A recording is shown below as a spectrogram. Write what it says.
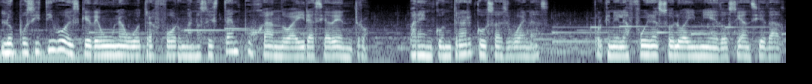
Lo positivo es que de una u otra forma nos está empujando a ir hacia adentro para encontrar cosas buenas, porque en el afuera solo hay miedos y ansiedad.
